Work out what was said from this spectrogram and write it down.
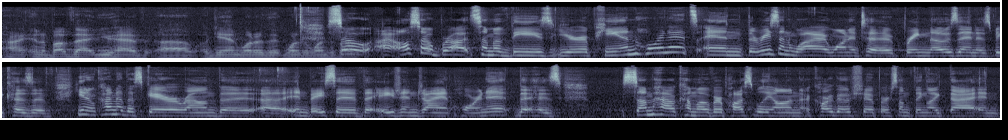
All right, and above that you have uh, again. What are the what are the ones So above? I also brought some of these European hornets, and the reason why I wanted to bring those in is because of you know kind of the scare around the uh, invasive, the Asian giant hornet that has somehow come over, possibly on a cargo ship or something like that. And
